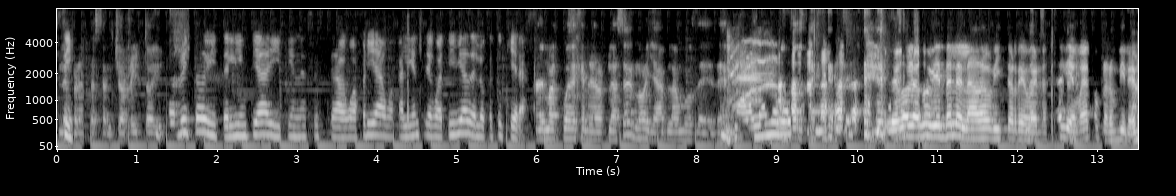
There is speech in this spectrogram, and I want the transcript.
sí. Le prendes el chorrito y... chorrito y te limpia y tienes este agua fría, agua caliente, agua tibia, de lo que tú quieras. Además puede generar placer, ¿no? Ya hablamos de... luego, luego viendo el helado, Víctor, de bueno, está bien, voy a comprar un video.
